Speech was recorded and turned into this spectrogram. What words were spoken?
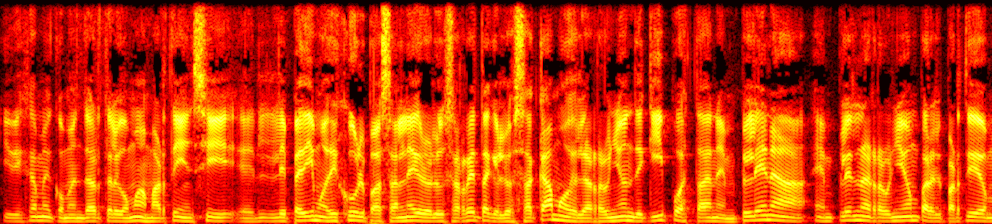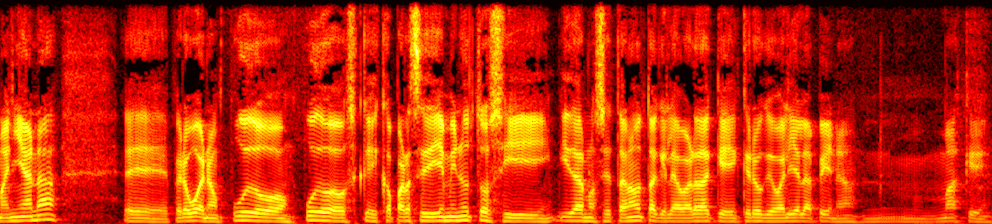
Y déjame comentarte algo más, Martín. Sí, eh, le pedimos disculpas al negro de Luzarreta que lo sacamos de la reunión de equipo. Están en plena, en plena reunión para el partido de mañana. Eh, pero bueno, pudo, pudo escaparse 10 minutos y, y darnos esta nota que la verdad que creo que valía la pena. mm, Más que,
